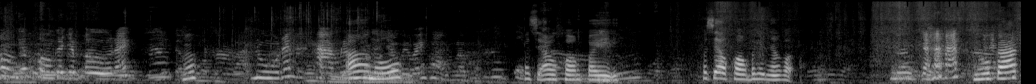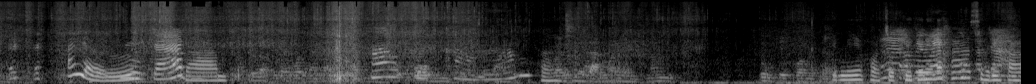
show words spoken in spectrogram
ห้องเก็บของก็จะเปิดได้เนาะหนูได้ถามแล้วอ้าวหนูไปไว้ห้องเราเขาจะเอาของไปเขาจะเอาของไปเห็นยังก่อนหนูกัดหนูกัด ไอ้เหยหนูกัดตามข้าวเก็บขาค่ะคลิปนี้ขอจบเพียงแค่นี้นะคะ สวัสดีค่ะ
